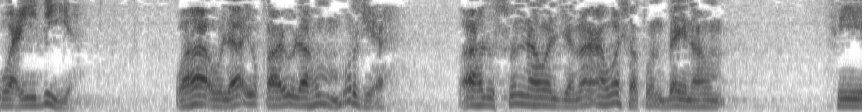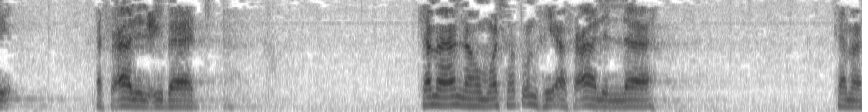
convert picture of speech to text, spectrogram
وعيدية وهؤلاء يقال لهم مرجئة. وأهل السنة والجماعة وسط بينهم في أفعال العباد كما أنهم وسط في أفعال الله كما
